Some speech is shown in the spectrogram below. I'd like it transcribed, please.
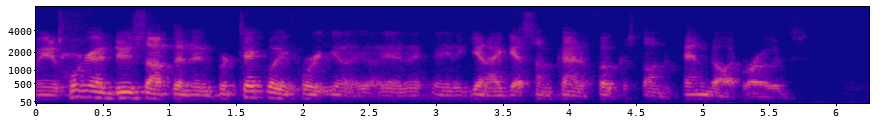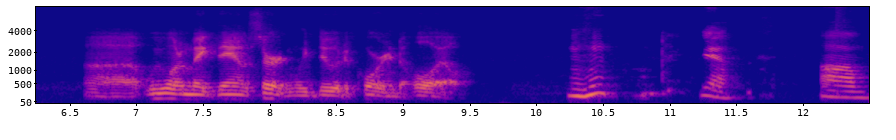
I mean, if we're gonna do something, and particularly for, you know, and, and again, I guess I'm kind of focused on the PennDOT roads. Uh, we want to make damn certain we do it according to Hoyle. Mm-hmm. Yeah. Um,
